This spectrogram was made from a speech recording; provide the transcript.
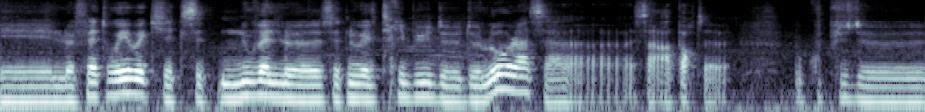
et le fait, qu'il y ait cette nouvelle, cette nouvelle tribu de, de l'eau, là, ça, ça rapporte euh, beaucoup plus de,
